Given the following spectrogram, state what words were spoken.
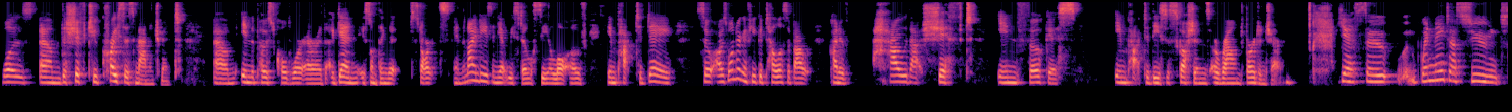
was um, the shift to crisis management um, in the post Cold War era. That again is something that starts in the 90s, and yet we still see a lot of impact today. So I was wondering if you could tell us about kind of how that shift in focus impacted these discussions around burden sharing? Yes, so when NATO assumed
